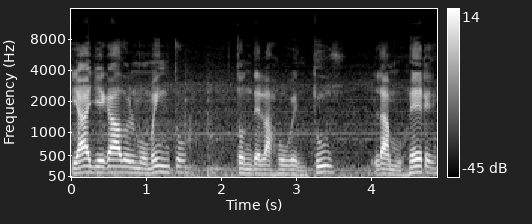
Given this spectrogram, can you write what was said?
que ha llegado el momento donde la juventud, las mujeres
